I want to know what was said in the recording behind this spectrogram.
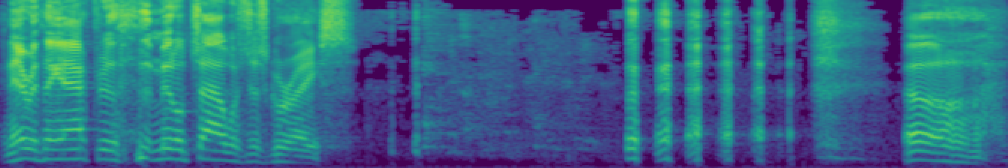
and everything after the middle child was just grace. oh,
